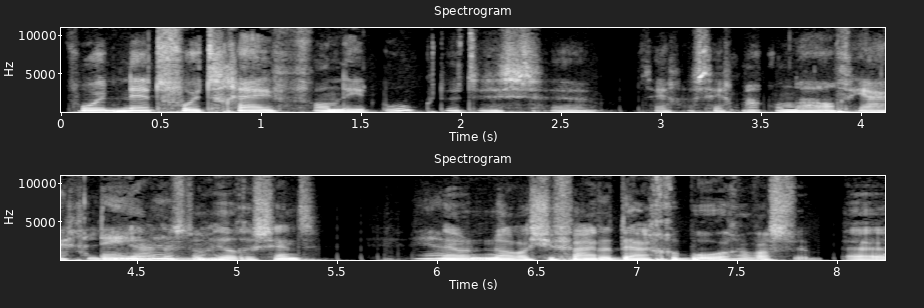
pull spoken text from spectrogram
voor, net voor het schrijven van dit boek. Dat is eh, zeg, zeg maar anderhalf jaar geleden. Ja, dat is nog heel recent. Ja. Nou, nou was je vader daar geboren. Was eh,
